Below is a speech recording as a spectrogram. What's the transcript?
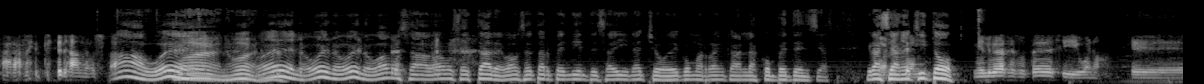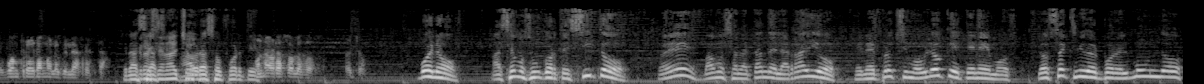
para veteranos. Ah, bueno. Bueno, bueno. Bueno, Vamos a, vamos a estar, vamos a estar pendientes ahí, Nacho, de cómo arrancan las competencias. Gracias, Nachito. Mil gracias a ustedes y bueno, eh, buen programa lo que les resta. Gracias, Nacho. Abrazo fuerte. Un abrazo a los dos. Nacho. Bueno, hacemos un cortecito. ¿eh? Vamos a la tanda de la radio. En el próximo bloque tenemos los ex River por el mundo,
